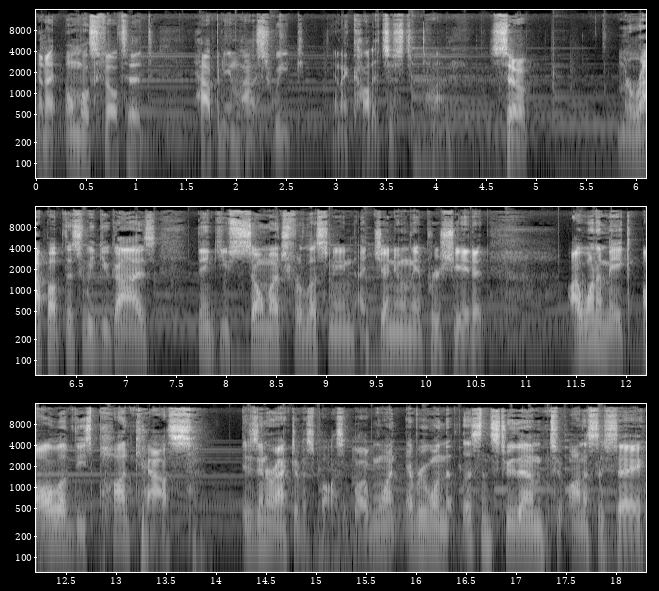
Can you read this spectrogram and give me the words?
And I almost felt it happening last week, and I caught it just in time. So, I'm going to wrap up this week, you guys. Thank you so much for listening. I genuinely appreciate it. I want to make all of these podcasts as interactive as possible. I want everyone that listens to them to honestly say,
